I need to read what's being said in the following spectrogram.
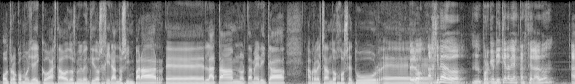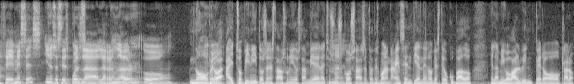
otro como Jayco. Ha estado 2022 girando sin parar, eh, Latam, Norteamérica, aprovechando José Tour. eh, Pero ha girado, porque vi que la habían cancelado hace meses y no sé si después la, la reanudaron o... No, ¿Cómo pero quedó? ha hecho pinitos en Estados Unidos también, ha hecho sus Vale. cosas. Entonces, bueno, también se entiende, ¿no? Que esté ocupado el amigo Balvin, pero claro,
